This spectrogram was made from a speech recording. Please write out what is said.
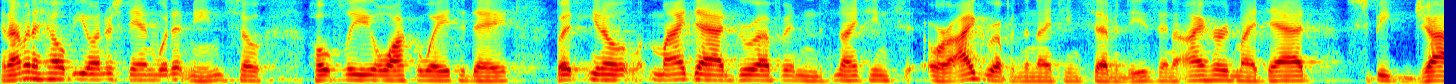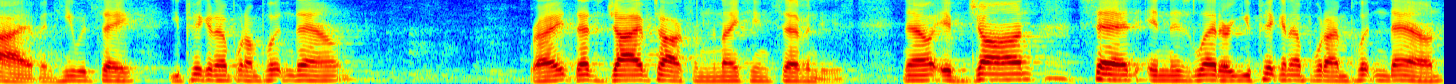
And I'm going to help you understand what it means. So hopefully you'll walk away today. But, you know, my dad grew up in the 19, or I grew up in the 1970s, and I heard my dad speak jive, and he would say, You picking up what I'm putting down? Right? That's jive talk from the 1970s. Now, if John said in his letter, You picking up what I'm putting down,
